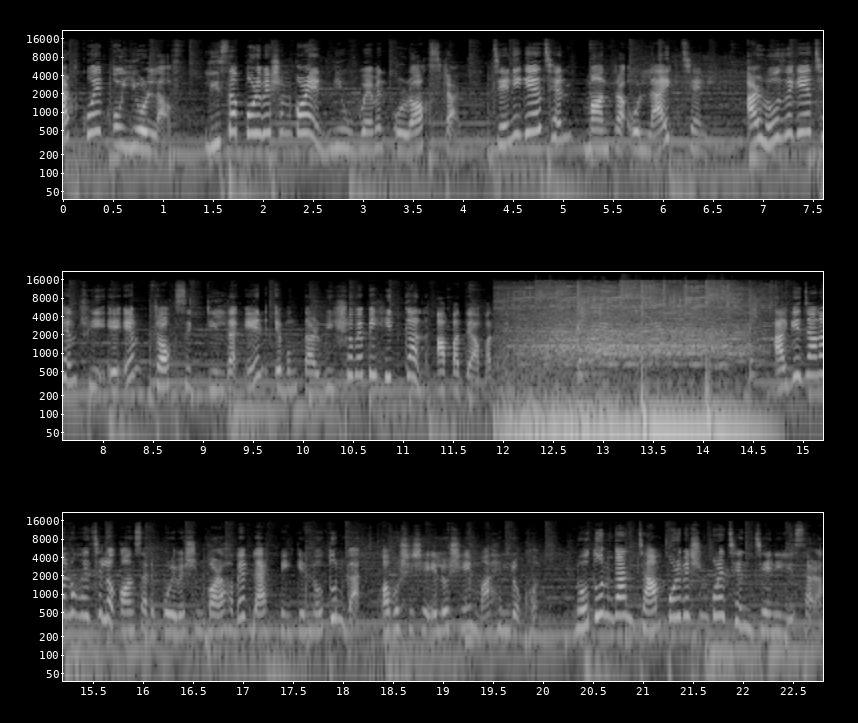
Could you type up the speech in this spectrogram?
আর্থকোয়েক ও ইয়োর লাভ লিসা পরিবেশন করেন নিউ ওয়েমেন ও রক স্টার জেনি গেয়েছেন মান্ত্রা ও লাইক জেনি আর রোজে গেয়েছেন three A M toxic till the end এবং তার বিশ্বব্যাপী হিট গান, আপাতে আপাতে। আগে জানানো হয়েছিল কনসার্টে পরিবেশন করা হবে ব্ল্যাক পিঙ্কের নতুন গান। অবশেষে এলো সেই মাহেন্দ্রক্ষণ নতুন গান জাম পরিবেশন করেছেন জেনি লিসারা।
